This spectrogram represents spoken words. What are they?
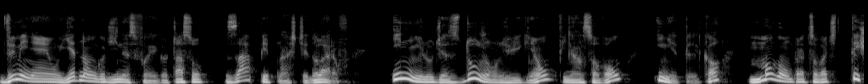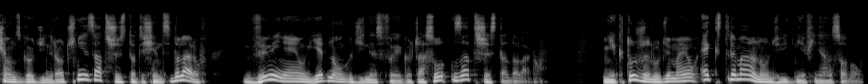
wymieniają jedną godzinę swojego czasu za 15 dolarów. Inni ludzie z dużą dźwignią finansową i nie tylko mogą pracować 1000 godzin rocznie za 300 tysięcy dolarów. Wymieniają jedną godzinę swojego czasu za 300 dolarów. Niektórzy ludzie mają ekstremalną dźwignię finansową,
